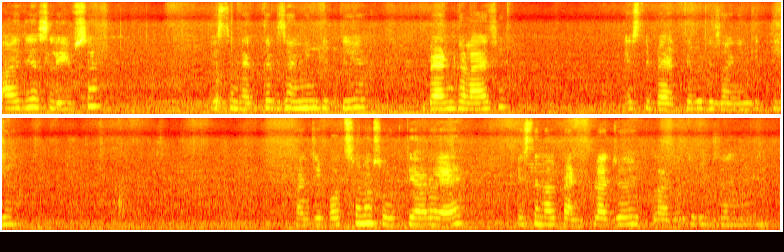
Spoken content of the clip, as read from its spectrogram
ਆ ਇਹਦੀਆਂ ਸਲੀਵਸ ਹੈ। ਇਸ ਤੇ ਨੈਕ ਤੇ ਡਿਜ਼ਾਈਨਿੰਗ ਕੀਤੀ ਹੈ। ਬੈਂਡ ਗਲਾ ਹੈ ਜੀ ਇਸ ਦੀ ਬੈਕ ਤੇ ਵੀ ਡਿਜ਼ਾਈਨਿੰਗ ਕੀਤੀ ਹੈ। ਹਾਂਜੀ, ਬਹੁਤ ਸੋਹਣਾ ਸੂਟ ਤਿਆਰ ਹੋਇਆ ਹੈ। ਇਸ ਦੇ ਨਾਲ ਪੈਂਟ ਪਲਾਜੋ ਹੈ। ਪਲਾਜੋ ਤੇ ਵੀ ਡਿਜ਼ਾਈਨਿੰਗ ਹੈ।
